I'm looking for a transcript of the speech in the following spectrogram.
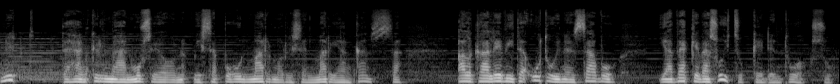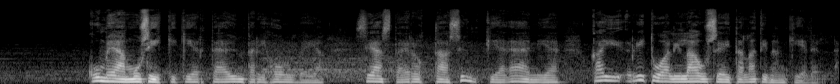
Nyt tähän kylmään museoon, missä puhun marmorisen Marian kanssa, alkaa levitä utuinen savu ja väkevä suitsukkeiden tuoksu. Kumea musiikki kiertää ympäri holveja, seasta erottaa synkkiä ääniä, kai rituaalilauseita latinan kielellä.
